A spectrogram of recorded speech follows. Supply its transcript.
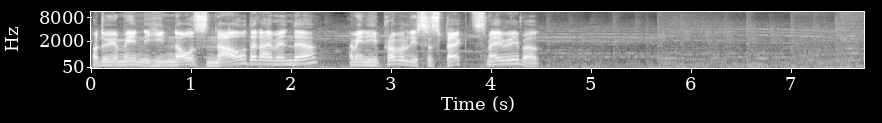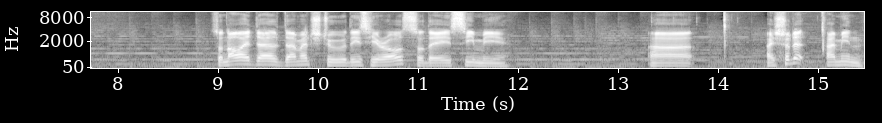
Or do you mean he knows now that I'm in there? I mean, he probably suspects maybe, but... So now I dealt damage to these heroes, so they see me. Uh, I should have... I mean,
